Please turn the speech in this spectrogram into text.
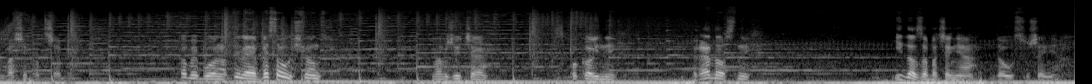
Wasze potrzeby. To by było na tyle. Wesołych świąt Wam życzę, spokojnych, radosnych i do zobaczenia, do usłyszenia.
